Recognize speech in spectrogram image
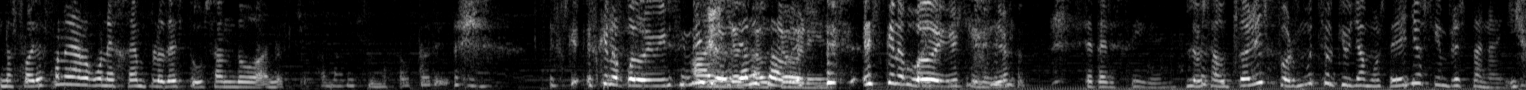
¿nos podrías poner algún ejemplo de esto usando a nuestros amadísimos autores? Es que, es que no puedo vivir sin ellos, Ay, ya los lo sabes. Es que no puedo vivir sin ellos. Te persiguen. Los autores, por mucho que huyamos de ellos, siempre están ahí.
